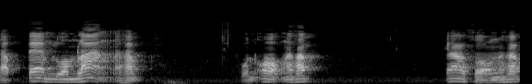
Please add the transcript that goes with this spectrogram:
ดับแต้มรวมล่างนะครับ ผลออกนะครับเก้าสองนะครับ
